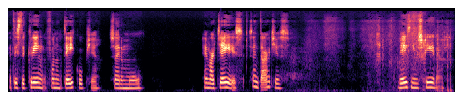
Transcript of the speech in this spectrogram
Het is de kring van een theekopje, zei de mol. En waar thee is, zijn taartjes. Wees nieuwsgierig.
